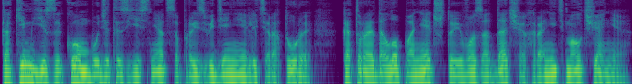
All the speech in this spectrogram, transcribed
Каким языком будет изъясняться произведение литературы, которое дало понять, что его задача — хранить молчание?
